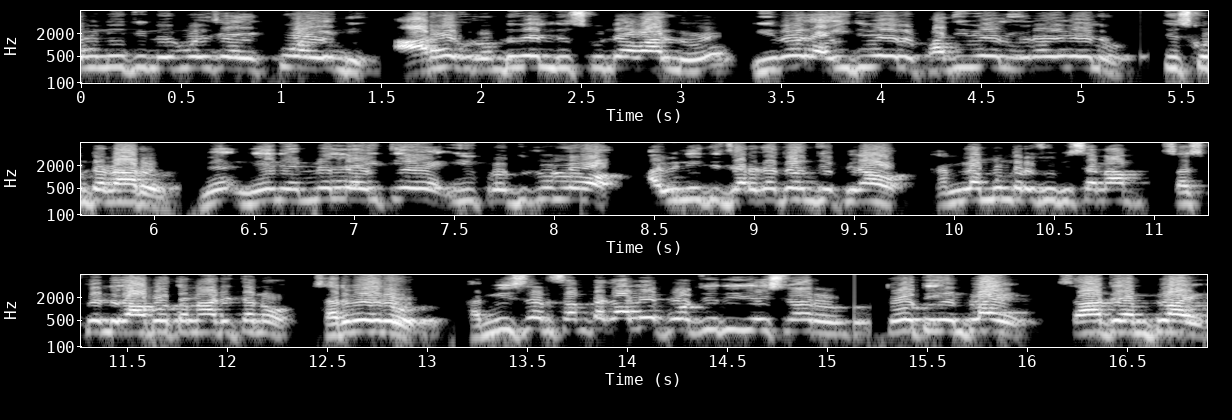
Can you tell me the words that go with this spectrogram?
అవినీతి నిర్మూలన ఎక్కువ అయింది ఆర్ఐకు రెండు వేలు తీసుకునే వాళ్ళు ఈ రోజు ఐదు వేలు పది వేలు ఇరవై వేలు తీసుకుంటున్నారు. నేను ఎమ్మెల్యే అయితే ఈ ప్రొద్దుటూరులో అవినీతి జరగదు అని చెప్పినావు. కండ్ల ముందర చూపిస్తున్నాం సస్పెండ్ కాబోతున్నాడు ఇతను. సర్వేరు. కమిషనర్ సంతకాలే ఫోర్జరీ చేసినారు. తోటి ఎంప్లాయ్ సాటి ఎంప్లాయ్.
